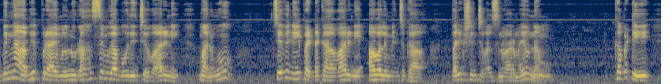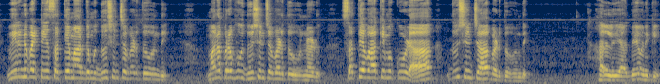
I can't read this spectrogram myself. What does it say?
భిన్న అభిప్రాయములను రహస్యముగా బోధించే వారిని మనము చెవిని పెట్టక వారిని అవలంబించక పరీక్షించవలసిన వారమై ఉన్నాము. కాబట్టి వీరిని బట్టి సత్య మార్గము దూషించబడుతూ ఉంది. మన ప్రభు దూషించబడుతూ ఉన్నాడు. సత్యవాక్యము కూడా దూషించబడుతూ ఉంది. హలలుయ దేవునికి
